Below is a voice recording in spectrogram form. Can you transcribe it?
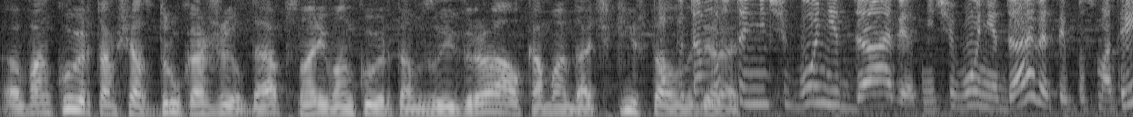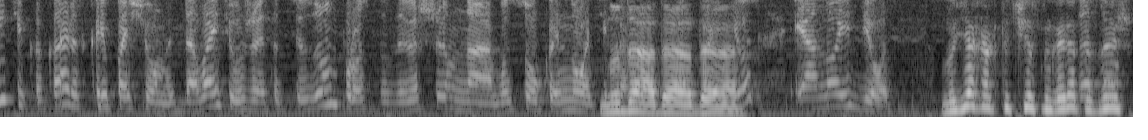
Ванкувер там сейчас вдруг ожил, да, посмотри, Ванкувер там заиграл, команда очки стала а потому набирать. что ничего не давят, ничего не давят, и посмотрите, какая раскрепощенность. Давайте уже этот сезон просто завершим на высокой ноте. Ну да, да, да. Пойдет, и оно идет. Ну я как-то, честно говоря, Зато... ты знаешь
